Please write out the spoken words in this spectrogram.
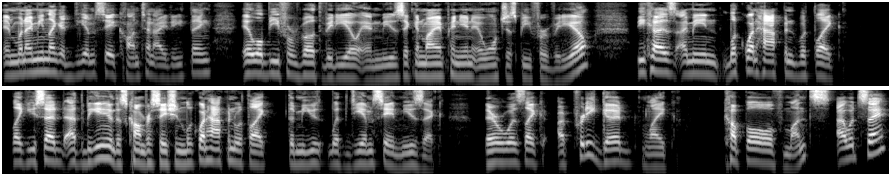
And when I mean like a DMCA content ID thing, it will be for both video and music, in my opinion. It won't just be for video, because I mean, look what happened with like, like you said at the beginning of this conversation. Look what happened with like the mu- with DMCA music. There was like a pretty good like couple of months, I would say,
